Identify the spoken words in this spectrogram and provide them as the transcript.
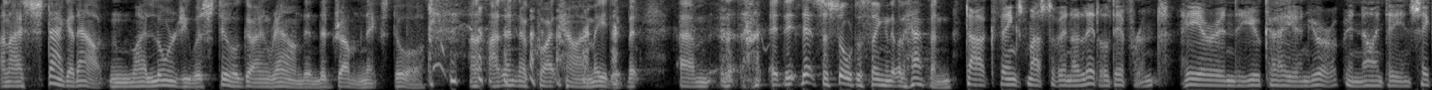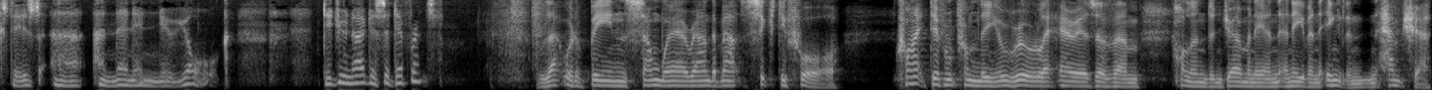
And I staggered out, and my laundry was still going round in the drum next door. I don't know quite how I made it, but um, it, it, that's the sort of thing that would happen. Doug, things must have been a little different here in the UK and Europe in 1960s, uh, and then in New York. Did you notice a difference? That would have been somewhere around about 64. Quite different from the rural areas of um, Holland and Germany and, and, even England and Hampshire.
